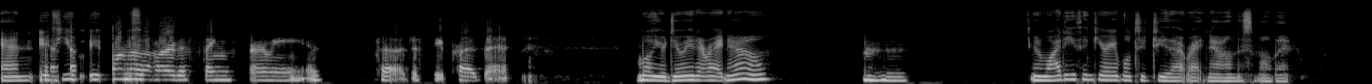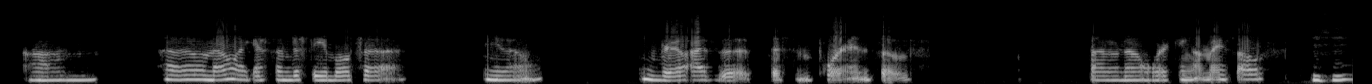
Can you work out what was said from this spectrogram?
And if Yeah, you, if, One if- of the hardest things for me is to just be present. well, you're doing it right now. hmm And why do you think you're able to do that right now in this moment? Um, I don't know. I guess I'm just able to, you know, realize the this importance of, I don't know, working on myself. Mm-hmm.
